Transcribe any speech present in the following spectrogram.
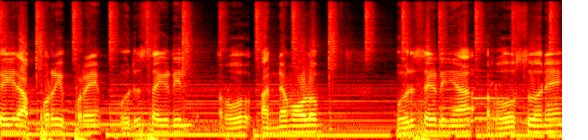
കയ്യിൽ അപ്പുറം ഇപ്പുറയും ഒരു സൈഡിൽ റോ അന്നമോളും ഒരു സൈഡിൽ ഞാൻ റോസുവിനെ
